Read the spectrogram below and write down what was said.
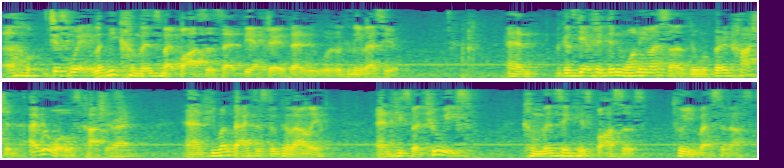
Uh, just wait, let me convince my bosses at DFJ that we're going to invest here. And because DFJ didn't want to invest us, they were very cautious. Everyone was cautious. Right. And he went back to Silicon Valley and he spent two weeks convincing his bosses to invest in us.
